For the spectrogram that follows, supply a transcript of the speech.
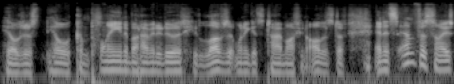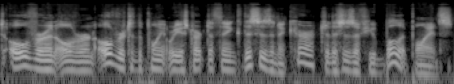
He'll just he'll complain about having to do it. He loves it when he gets time off, you know, all this stuff. And it's emphasized over and over and over to the point where you start to think this isn't a character. This is a few bullet points.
